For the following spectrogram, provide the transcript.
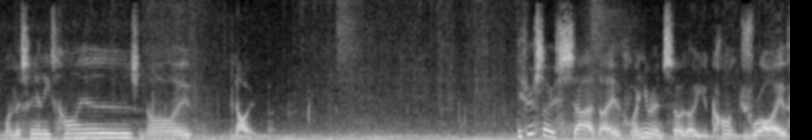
Am I missing any tyres? No. Nope. It's just so sad that when you're in solo, you can't drive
